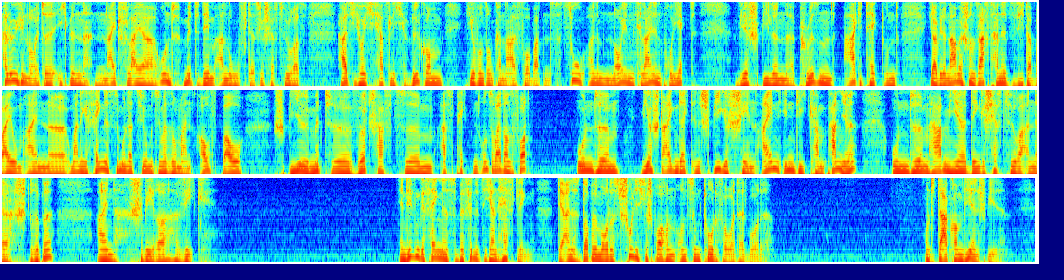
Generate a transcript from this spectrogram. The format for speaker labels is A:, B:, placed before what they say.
A: Hallöchen Leute, ich bin Nightflyer und mit dem Anruf des Geschäftsführers heiße ich euch herzlich willkommen hier auf unserem Kanal 4Buttons zu einem neuen kleinen Projekt. Wir spielen Prison Architect und ja, wie der Name schon sagt, handelt es sich dabei um, ein, äh, um eine Gefängnissimulation bzw. um ein Aufbauspiel mit äh, Wirtschaftsaspekten ähm, und so weiter und so fort. Und ähm, wir steigen direkt ins Spielgeschehen ein, in die Kampagne und ähm, haben hier den Geschäftsführer an der Strippe. Ein schwerer Weg. In diesem Gefängnis befindet sich ein Häftling, der eines Doppelmordes schuldig gesprochen und zum Tode verurteilt wurde. Und da kommen wir ins Spiel.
